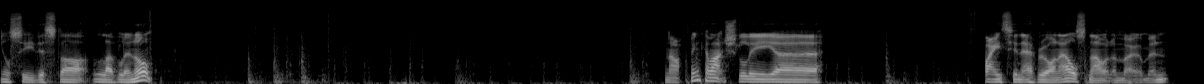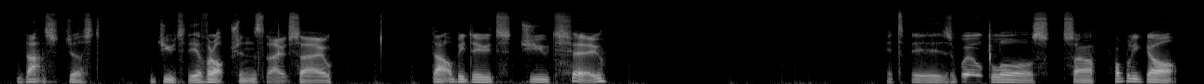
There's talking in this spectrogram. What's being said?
You'll see this start leveling up. Now I think I'm actually uh, fighting everyone else now at the moment. That's just due to the other options though. So that'll be due to, due to it is world laws. So I've probably got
